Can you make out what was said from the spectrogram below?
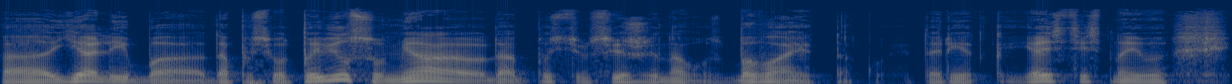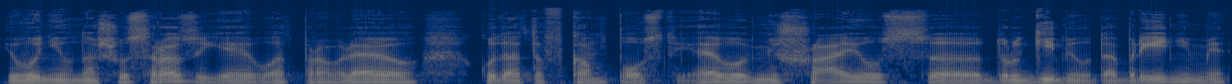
А, я либо, допустим, вот появился у меня, допустим, свежий навоз. Бывает такое это редко. Я, естественно, его, его не вношу сразу, я его отправляю куда-то в компост. Я его мешаю с э, другими удобрениями,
